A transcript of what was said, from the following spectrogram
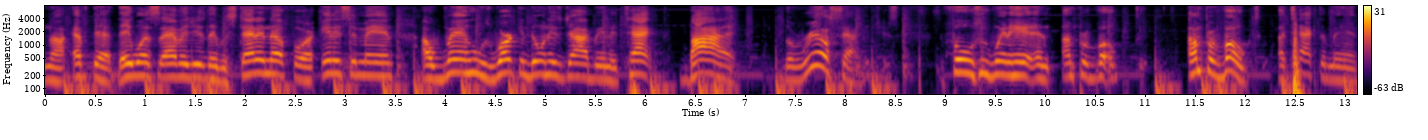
Nah, F that. They weren't savages. They were standing up for an innocent man, a man who was working, doing his job, being attacked by the real savages. The fools who went ahead and unprovoked, unprovoked attacked a man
